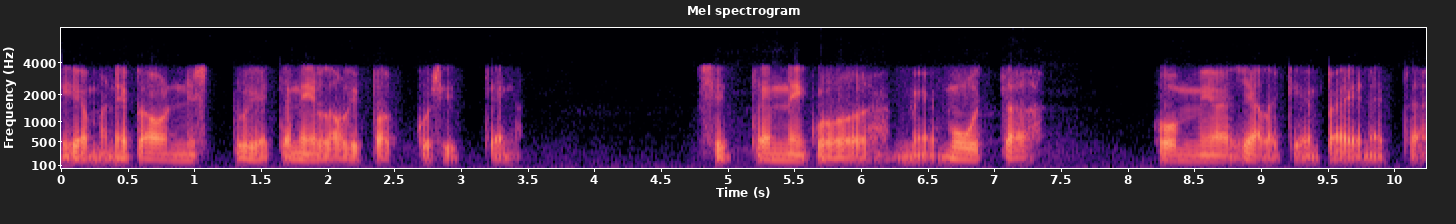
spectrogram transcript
hieman epäonnistui, että niillä oli pakko sitten, sitten niin kuin muuttaa hommia jälkeenpäin. Että,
